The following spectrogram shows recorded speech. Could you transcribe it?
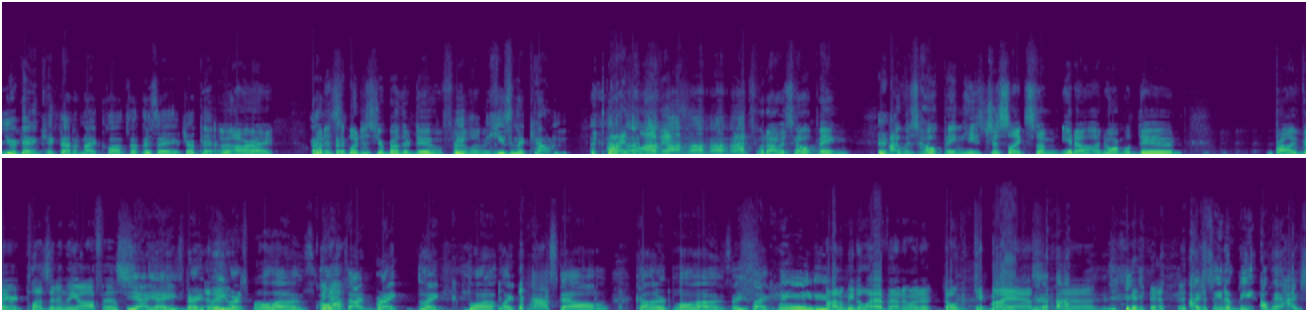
you were getting kicked out of nightclubs at this age. Okay, Well, All right. What is what does your brother do for a living? he's an accountant. I love it. That's what I was hoping. I was hoping he's just like some, you know, a normal dude, probably very pleasant in the office. Yeah, yeah, he's very. And he wears polos all Yeah. the time, bright like po- like pastel colored polos. So he's like, hey, I don't mean to laugh at him. I don't, don't kick my ass. Uh, I've seen him beat. Okay, I've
